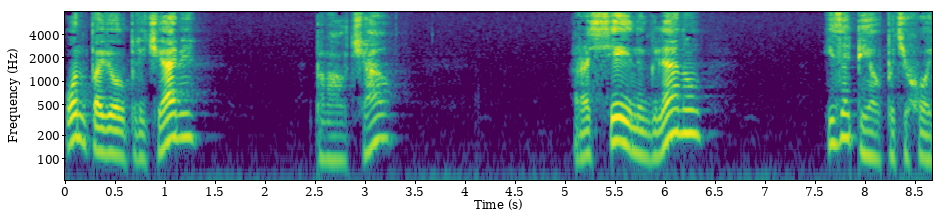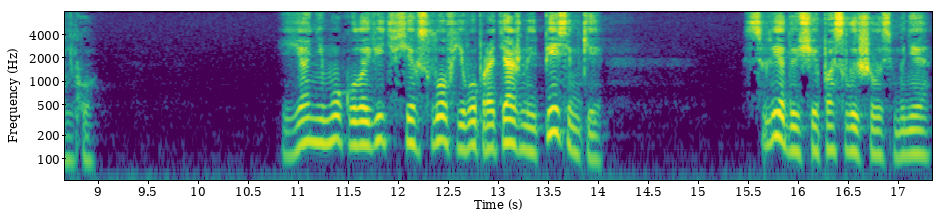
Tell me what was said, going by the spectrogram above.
Он повел плечами, помолчал, рассеянно глянул и запел потихоньку. Я не мог уловить всех слов его протяжной песенки. Следующее послышалось мне.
